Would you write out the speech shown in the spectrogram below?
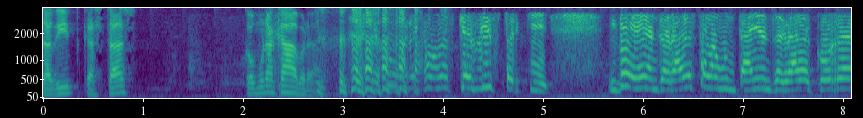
t'ha dit que estàs com una cabra. com les que has vist per aquí. Bé, ens agrada estar a la muntanya, ens agrada córrer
